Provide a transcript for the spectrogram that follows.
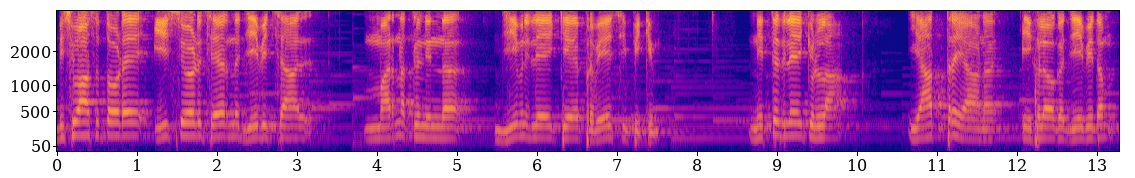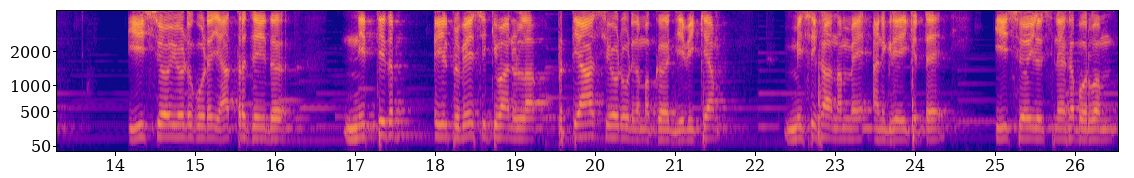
വിശ്വാസത്തോടെ ഈശോയോട് ചേർന്ന് ജീവിച്ചാൽ മരണത്തിൽ നിന്ന് ജീവനിലേക്ക് പ്രവേശിപ്പിക്കും. നിത്യത്തിലേക്കുള്ള യാത്രയാണ് ഇഹലോക ജീവിതം. ഈശോയോട് കൂടെ യാത്ര ചെയ്ത് നിത്യതയിൽ പ്രവേശിക്കുവാനുള്ള പ്രത്യാശയോടുകൂടി നമുക്ക് ജീവിക്കാം. മിശിഹ നമ്മെ അനുഗ്രഹിക്കട്ടെ. ഈശോയിൽ സ്നേഹപൂർവം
